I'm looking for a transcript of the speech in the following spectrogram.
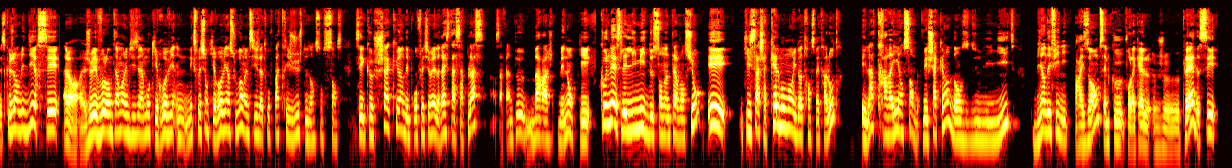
Ce que j'ai envie de dire, c'est, alors, je vais volontairement utiliser un mot qui revient, une expression qui revient souvent, même si je la trouve pas très juste dans son sens. C'est que chacun des professionnels reste à sa place. ça fait un peu barrage, mais non, qui connaissent les limites de son intervention et qu'il sache à quel moment il doit transmettre à l'autre et là travailler ensemble. Mais chacun dans une limite bien définie. Par exemple, celle que pour laquelle je plaide, c'est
